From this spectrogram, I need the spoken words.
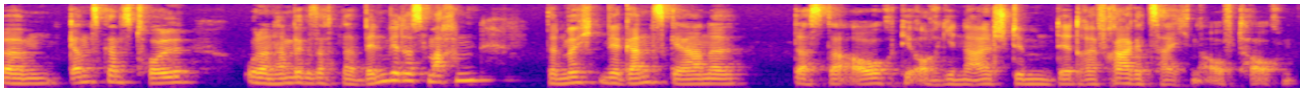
Ähm, ganz, ganz toll. Und dann haben wir gesagt, na, wenn wir das machen, dann möchten wir ganz gerne, dass da auch die Originalstimmen der drei Fragezeichen auftauchen.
